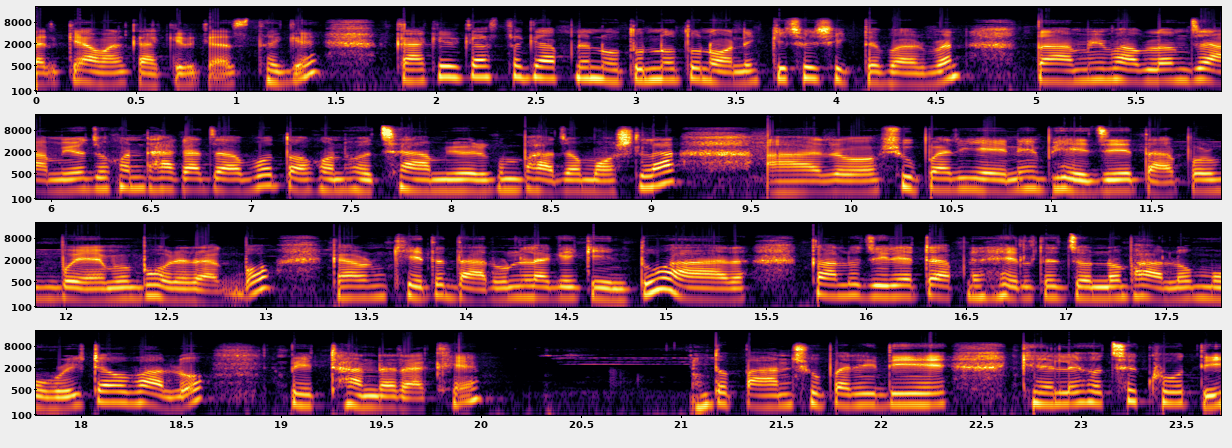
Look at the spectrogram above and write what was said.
আর কি আমার কাকির কাছ থেকে। কাকির কাছ থেকে আপনি নতুন নতুন অনেক কিছু শিখতে পারবেন। তো আমি ভাবলাম যে আমিও যখন ঢাকা যাব, তখন হচ্ছে আমিও এরকম ভাজা মশলা আর সুপারি এনে ভেজে তারপর বয়ামে ভরে রাখব। কারণ খেতে দারুণ লাগে কিন্তু। আর কালো জিরাটা আপনার হেলথের জন্য ভালো মৌরিটাও ভালো, পেট ঠান্ডা রাখে। তো পান সুপারি দিয়ে খেলে হচ্ছে ক্ষতি।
